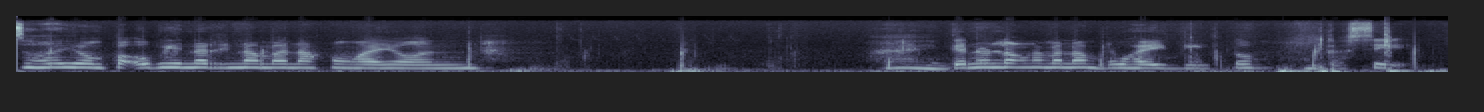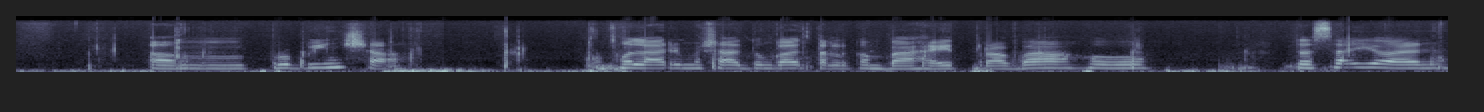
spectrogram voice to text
So ayun, pauwi na rin naman ako ngayon. Ay, ganun lang naman ang buhay dito. Kasi, um, probinsya. Wala rin masyadong ganun talagang bahay trabaho. Tapos ayun,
